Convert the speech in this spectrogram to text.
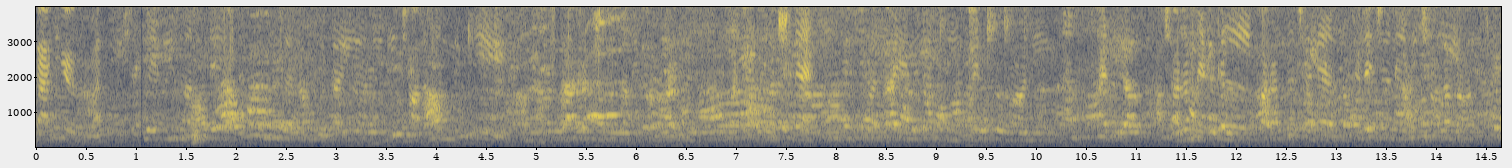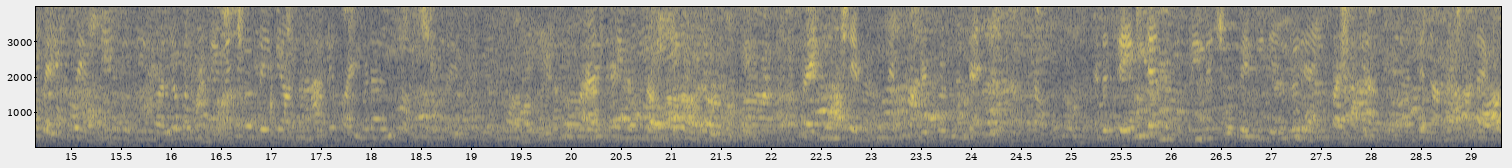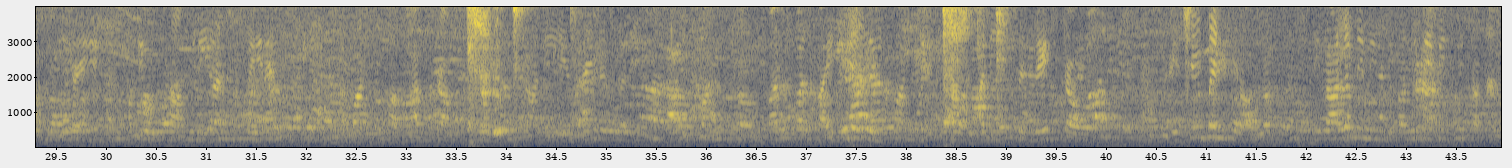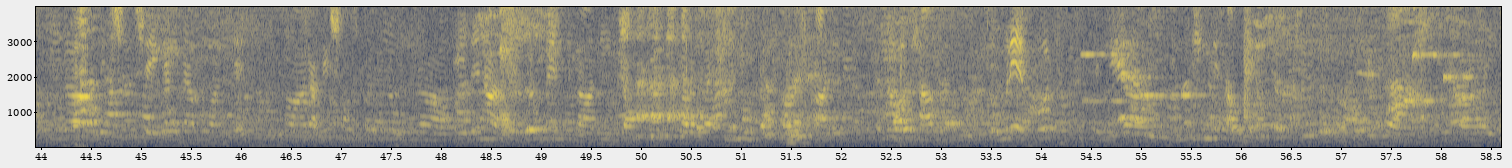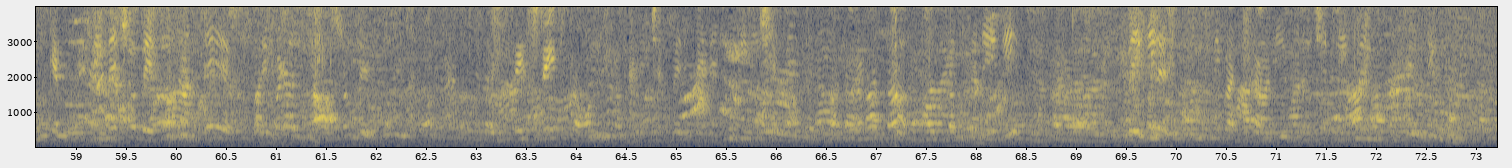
thank you everyone babies అంటే అవుట్కమ్స్ ఎలా ఉంటాయి అనేది చాలా మందికి మిస్కన్సెప్షన్స్ అనేవి బట్ వచ్చిన అడ్వాన్సెస్ వల్ల ఏదైనా ట్రీట్మెంట్లు కానీ అండ్ చాలా మెడికల్ పరంగా చాలా నాలెడ్జ్ అనేది చాలా లాస్ట్గా పెరిగిపోయింది సో దీనివల్ల మనం ప్రీమెచ్యూర్ బేబీ అన్నంతటి భయపడాల్సిన అవసరం లేదు సో యాజ్ డాక్టర్స్ మా సైడ్ నుంచి ఎప్పుడు మేము హండ్రెడ్ పర్సెంట్ అడ్వైస్ ఇస్తాము at the same time premature baby delivery అయ్యి బయటకు వెళ్తుందంటే దాంట్లో చాలా ఎఫర్ట్స్ ఉంటాయి. Family and parents apart from our staff కానీ ఎవరైనా సరే వన్ వన్స్ వాళ్ళు బయట వెళ్ళారు అంటే అది it's a great achievement for all of us ఇవాళ మేము ఇంతమంది బేబీస్ని సక్సెస్ఫుల్గా డిశ్చార్జ్ చేయగలిగాము అంటే రమేష్ హాస్పిటల్లో ఉన్న ఏదైనా ఎక్విప్మెంట్ కానీ డాక్టర్స్ పరంగా డాక్టర్స్ కానీ all have so many efforts in seeing this out so ఇంకా ఇమేజ్లో బేబీస్ అంటే భయపడాల్సిన అవసరం లేదు first of all so say stay strong first నేను చెప్పేది పేరెంట్స్కి ఇనిషియల్గా ఆ తర్వాత అవుట్కమ్స్ అనేవి బేబీ రెస్పాన్స్ని బట్టి కానీ మనం ఇచ్చే ట్రీట్మెంట్ బట్టి. కానీ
